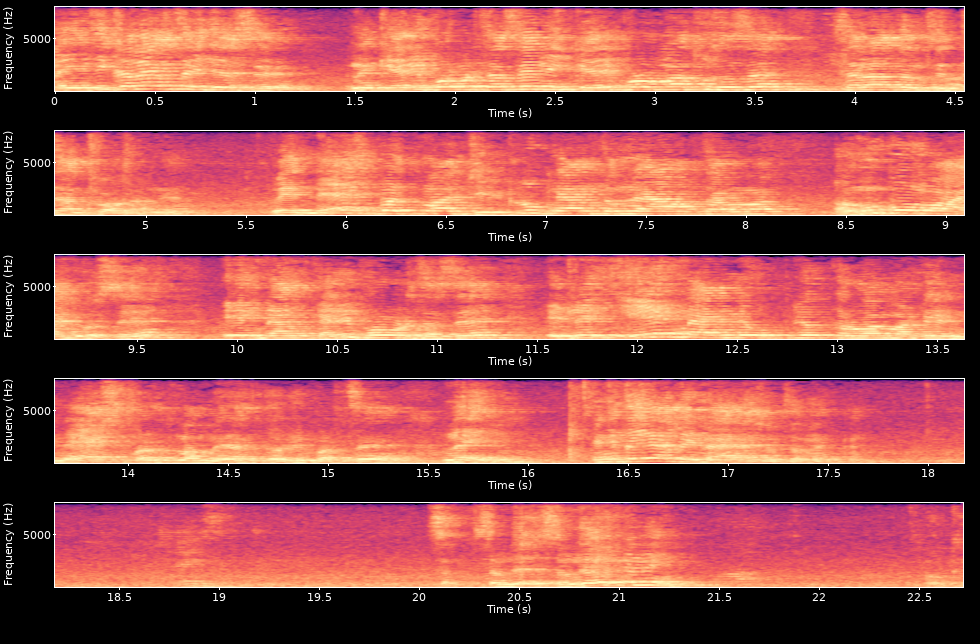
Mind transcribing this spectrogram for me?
અહીંથી ખલાસ થઈ જશે. અને કેરી ફોરવર્ડ થશે નહીં. કેરી ફોરવર્ડમાં શું થશે? સનાતન સિદ્ધાંત વાળું જ્ઞાન એટલે નેક્સ્ટ બર્થમાં જેટલું જ્ઞાન તમને આ અવતારમાં અનુભવમાં આવ્યું હશે એ જ્ઞાન કેરી ફોરવર્ડ થશે એટલે એ જ્ઞાનને ઉપયોગ કરવા માટે નેક્સ્ટ બર્થમાં મહેનત કરવી પડશે નહીં. એને તૈયાર લઈને આવ્યા છો તમે? સમજાય કે નહીં? ઓકે.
